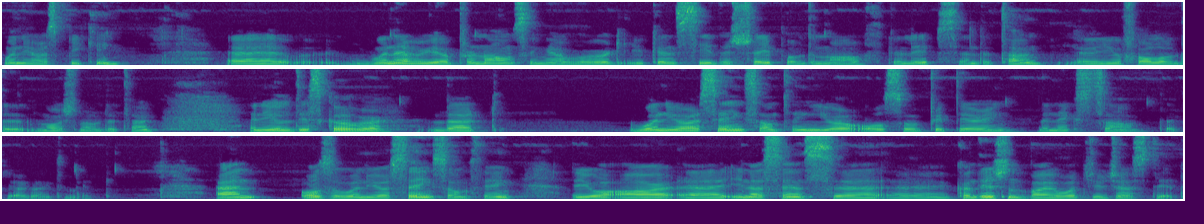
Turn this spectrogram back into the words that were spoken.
when you are speaking. Uh, whenever you are pronouncing a word you can see the shape of the mouth the lips and the tongue. Uh, you follow the motion of the tongue. And you'll discover that when you are saying something, you are also preparing the next sound that you are going to make. And also when you are saying something, you are uh, in a sense uh, uh, conditioned by what you just did.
